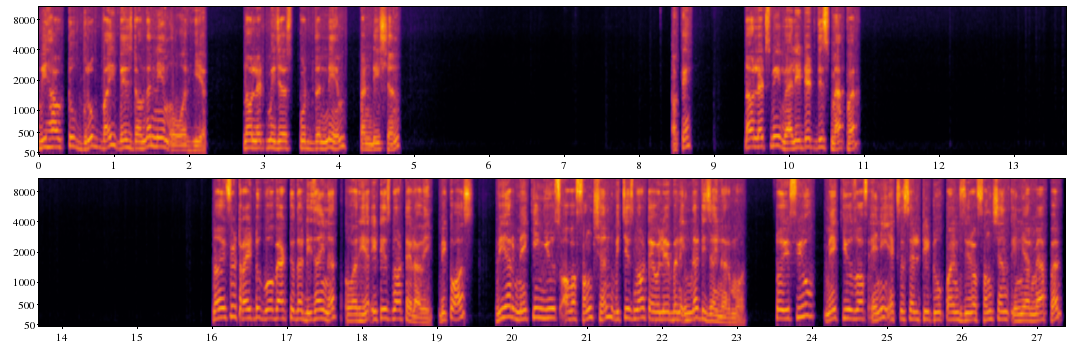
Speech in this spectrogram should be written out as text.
We have to group by based on the name over here. Now let me just put the name condition. Okay. Now let's me validate this mapper now if you try to go back to the designer over here it is not allowing because we are making use of a function which is not available in the designer mode so if you make use of any XSLT 2.0 functions in your mapper,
